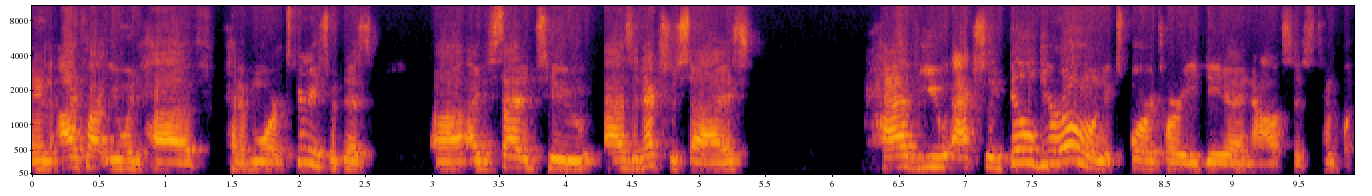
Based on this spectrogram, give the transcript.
and I thought you would have kind of more experience with this, uh, I decided to, as an exercise, have you actually build your own exploratory data analysis template.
